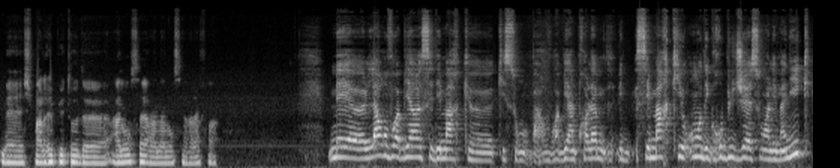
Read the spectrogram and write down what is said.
Mais je parlerai plutôt d'annonceur, un annonceur à la fois. Mais euh, là, on voit bien, c'est des marques euh, qui sont, bah, on voit bien le problème. Ces marques qui ont des gros budgets sont alémaniques.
